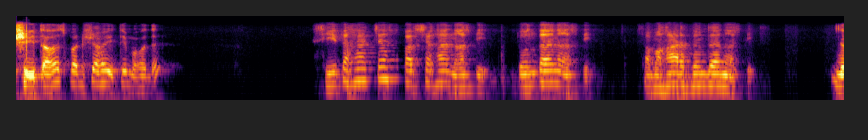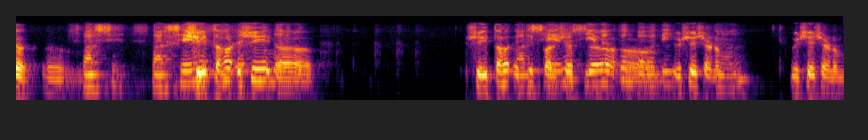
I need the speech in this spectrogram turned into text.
शीतः स्पर्शः इति महोदय? शीतः च स्पर्शः नास्ति द्वन्द्वः नास्ति समाहारद्वन्द्वः नास्ति। न स्पर्श शीतः इति स्पर्शस्य विशेषणं विशेषणं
